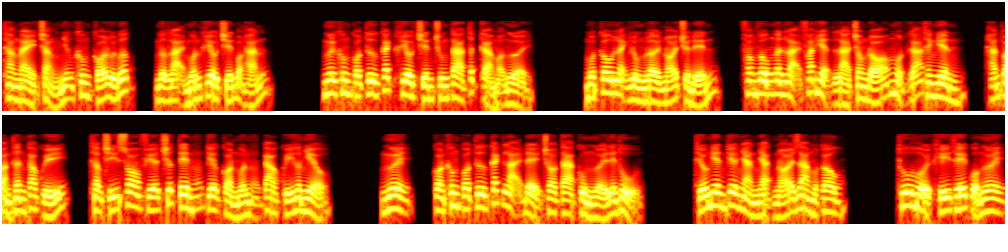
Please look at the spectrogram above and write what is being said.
thằng này chẳng những không có lùi bước, ngược lại muốn khiêu chiến bọn hắn. Ngươi không có tư cách khiêu chiến chúng ta tất cả mọi người. Một câu lạnh lùng lời nói chuyển đến, phong vô ngân lại phát hiện là trong đó một gã thanh niên, hắn toàn thân cao quý thậm chí so phía trước tên kia còn muốn cao quý hơn nhiều. Ngươi, còn không có tư cách lại để cho ta cùng người liên thủ. Thiếu niên kia nhàn nhạt nói ra một câu. Thu hồi khí thế của ngươi,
